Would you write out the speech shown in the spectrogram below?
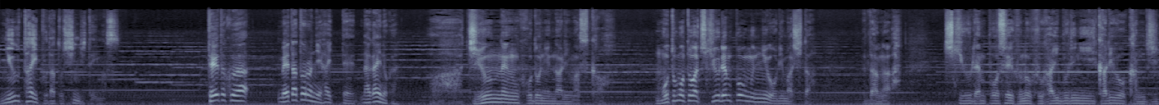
ニュータイプだと信じています。提督はメタトロンに入って長いのか？ああ10年ほどになりますか。もともとは地球連邦軍におりました。だが地球連邦政府の腐敗ぶりに怒りを感じ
